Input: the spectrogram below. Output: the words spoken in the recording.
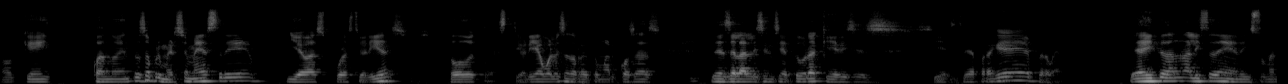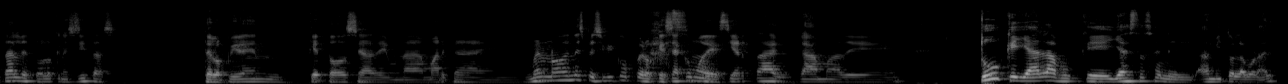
Ok, cuando entras a primer semestre llevas puras teorías, todo, todo es teoría, vuelves a retomar cosas desde la licenciatura que dices, sí, esto ya para qué, pero bueno. De ahí te dan una lista de, de, instrumental de todo lo que necesitas. Te lo piden que todo sea de una marca en bueno, no en específico, pero que sea como de cierta gama de... Tú que ya, la, que ya estás en el ámbito laboral,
